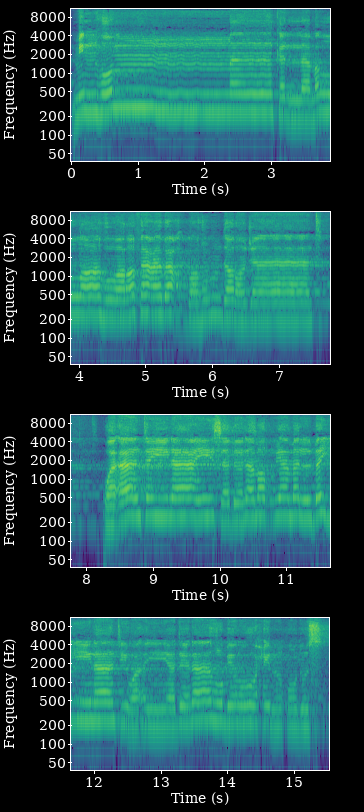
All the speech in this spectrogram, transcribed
منهم من كلم الله ورفع بعضهم درجات. وآتينا عيسى ابن مريم البينات وأيدناه بروح القدس.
